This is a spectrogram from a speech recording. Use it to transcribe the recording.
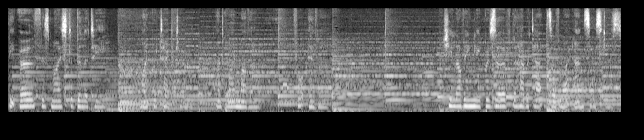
The earth is my stability, my protector, and my mother forever. She lovingly preserved the habitats of my ancestors.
